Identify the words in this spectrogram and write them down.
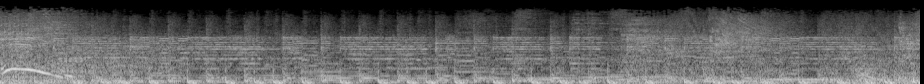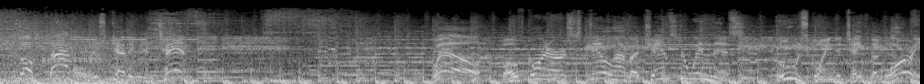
Oh! The battle is getting intense! Both corners still have a chance to win this. Who's going to take the glory?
